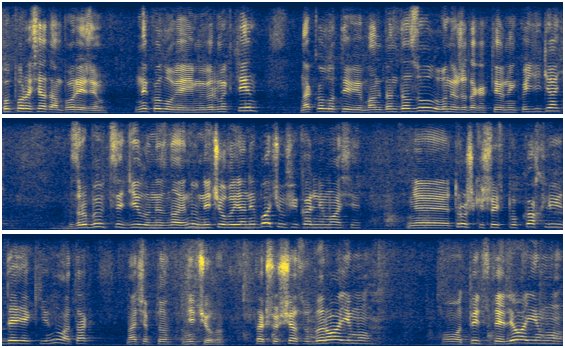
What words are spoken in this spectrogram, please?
По поросятам поріжем не колов я їм івермектин, наколотив їм манбендазолу, вони вже так активненько їдять. Зробив це діло, не знаю, ну нічого я не бачив у фікальній масі. Е, трошки щось покахлюють деякі, ну а так, начебто нічого. Так що зараз убираємо, от, підстеляємо.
